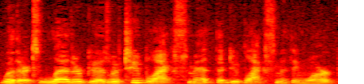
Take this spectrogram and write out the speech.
whether it's leather goods we have two blacksmith that do blacksmithing work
